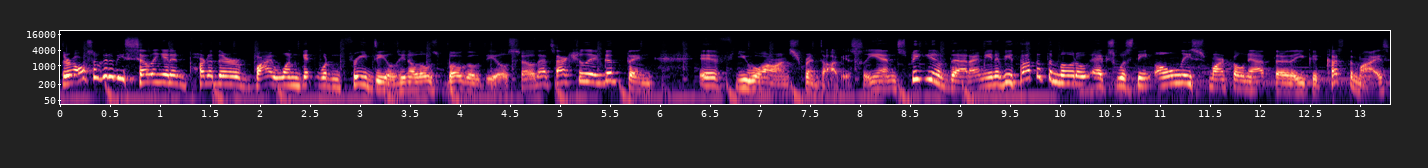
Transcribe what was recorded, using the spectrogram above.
they're also going to be selling it in part of their buy one get one free deals, you know, those BOGO deals. So that's actually a good thing if you are on Sprint, obviously. And speaking of that, I mean, if you thought that the Moto X was the only smartphone out there that you could customize,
